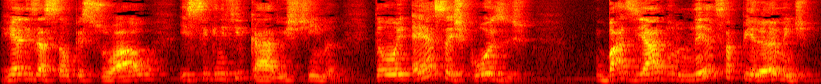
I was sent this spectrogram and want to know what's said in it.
realização pessoal e significado, estima. Então, essas coisas baseado nessa pirâmide,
